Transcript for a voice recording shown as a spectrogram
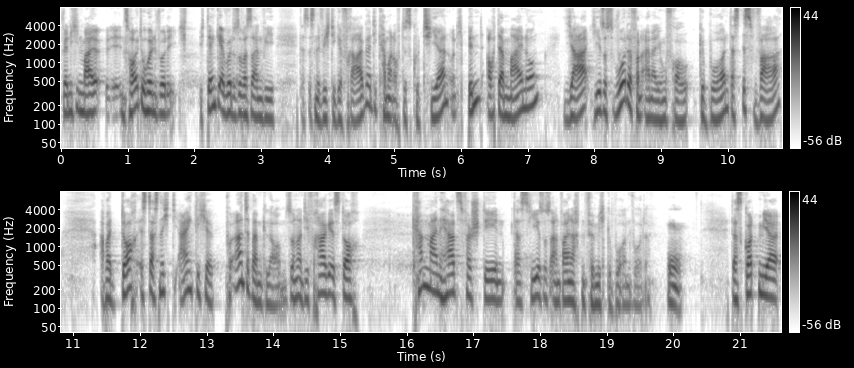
wenn ich ihn mal ins Heute holen würde, ich, ich denke, er würde sowas sagen wie, das ist eine wichtige Frage, die kann man auch diskutieren. Und ich bin auch der Meinung, ja, Jesus wurde von einer Jungfrau geboren, das ist wahr, aber doch ist das nicht die eigentliche Pointe beim Glauben, sondern die Frage ist doch, kann mein Herz verstehen, dass Jesus an Weihnachten für mich geboren wurde? Mhm. Dass Gott mir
